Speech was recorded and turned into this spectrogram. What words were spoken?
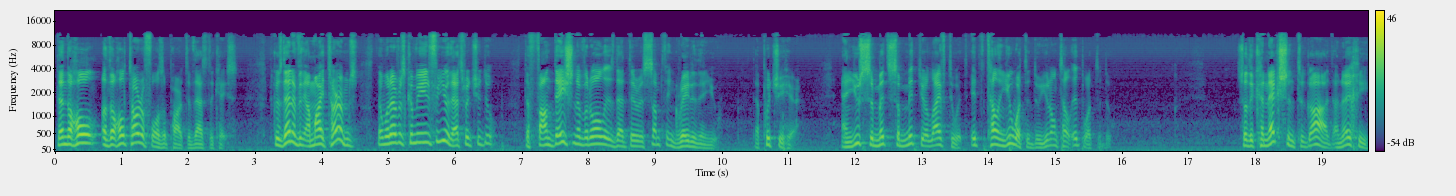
Then the whole, uh, the whole Torah falls apart if that's the case. Because then, everything on my terms, then whatever's convenient for you, that's what you do. The foundation of it all is that there is something greater than you that puts you here. And you submit, submit your life to it. It's telling you what to do, you don't tell it what to do. So the connection to God, Anechi,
